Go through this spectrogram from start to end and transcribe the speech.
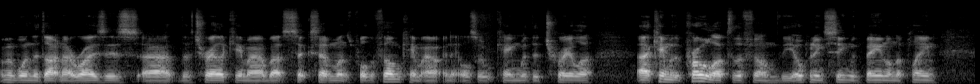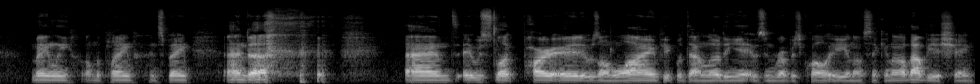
I remember when The Dark Knight Rises, uh, the trailer came out about six, seven months before the film came out, and it also came with the trailer uh, came with a prologue to the film, the opening scene with Bane on the plane, mainly on the plane in Spain, and uh, and it was like pirated, it was online, people downloading it, it was in rubbish quality, and I was thinking, oh, that'd be a shame.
